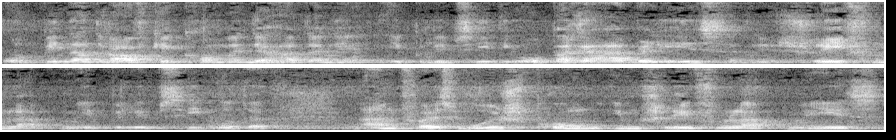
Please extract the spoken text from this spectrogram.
Und bin dann draufgekommen, der hat eine Epilepsie, die operabel ist, eine Schläfenlappenepilepsie, wo der Anfallsursprung im Schläfenlappen ist.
